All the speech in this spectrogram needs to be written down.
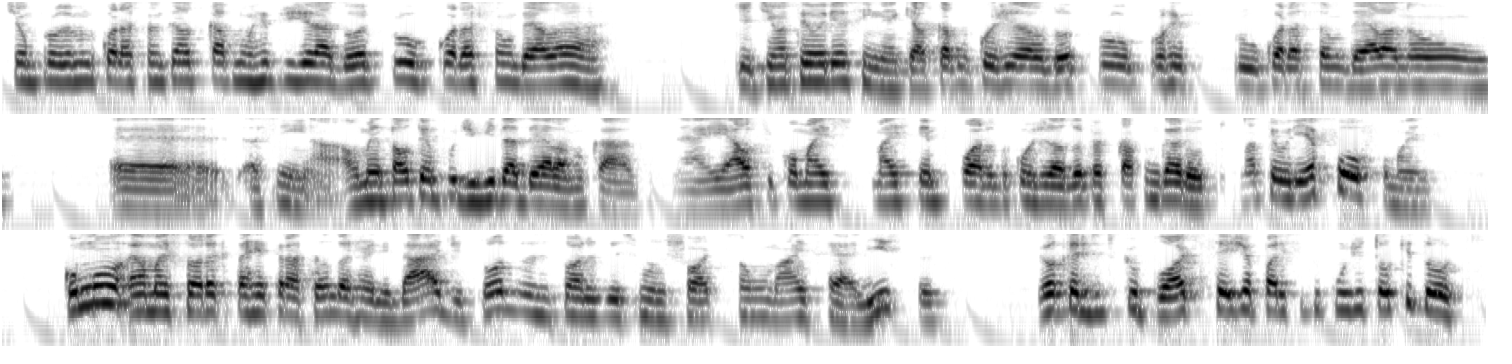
tinha um problema no coração, então ela ficava no refrigerador pro coração dela. Que tinha uma teoria assim, né? Que ela ficava no congelador pro, pro, pro coração dela não. É, assim, aumentar o tempo de vida dela, no caso. Né? E ela ficou mais, mais tempo fora do congelador para ficar com o garoto. Na teoria é fofo, mas. Como é uma história que tá retratando a realidade, todas as histórias desse one shot são mais realistas eu acredito que o plot seja parecido com o de Tokidoki,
